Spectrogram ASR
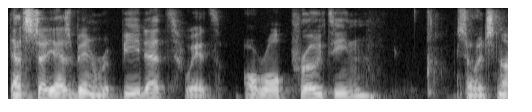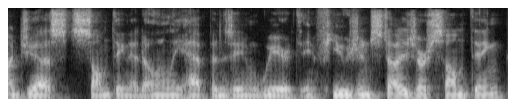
that study has been repeated with oral protein. So it's not just something that only happens in weird infusion studies or something.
